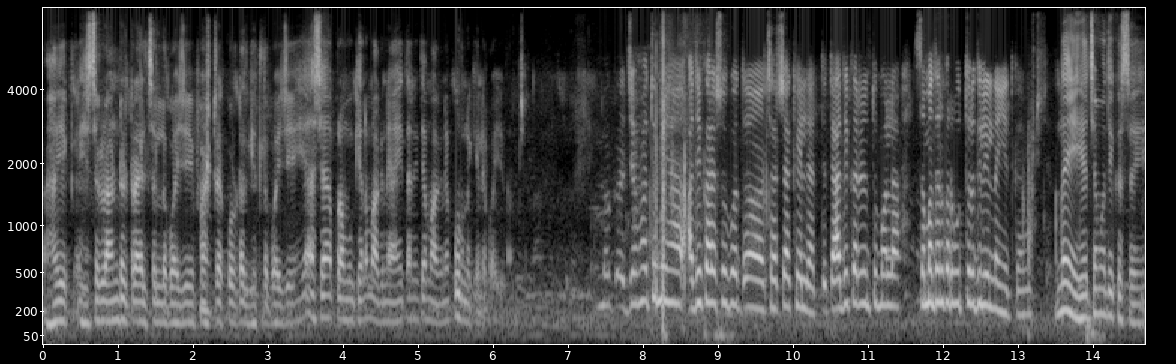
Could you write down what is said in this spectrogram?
हा एक हे सगळं अंडर ट्रायल चाललं पाहिजे फास्ट ट्रॅक कोर्टात घेतलं पाहिजे हे अशा प्रामुख्यानं मागण्या आहेत आणि त्या मागण्या पूर्ण केल्या पाहिजेत आमच्या. मग जेव्हा तुम्ही ह्या अधिकाऱ्यासोबत चर्चा केल्यात तर त्या अधिकाऱ्याने तुम्हाला समाधानकारक उत्तर दिलेली नाही आहेत काय गोष्टीच्या नाही ह्याच्यामध्ये कसं आहे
